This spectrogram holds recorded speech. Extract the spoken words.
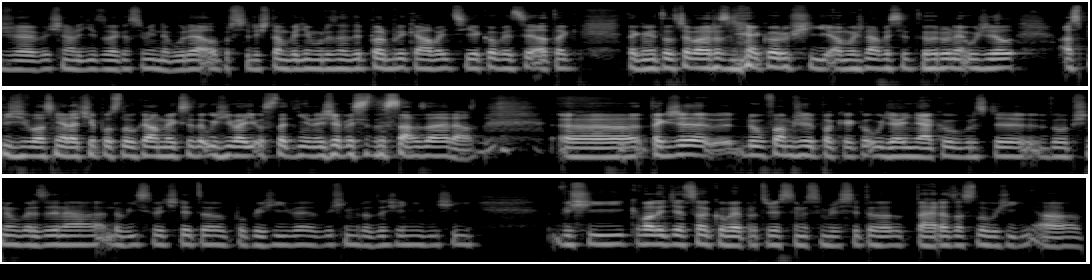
že většina lidí to tak asi mít nebude, ale prostě když tam vidím různé ty problikávající jako věci a tak, tak mě to třeba hrozně jako ruší a možná by si tu hru neužil a spíš vlastně radši poslouchám, jak si to užívají ostatní, než by si to sám zahrál. uh, takže doufám, že pak jako udělají nějakou prostě vylepšenou verzi na nový Switch, kdy to poběží ve vyšším rozlišení, vyšší, vyšší kvalitě celkově, protože si myslím, že si to ta hra zaslouží a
